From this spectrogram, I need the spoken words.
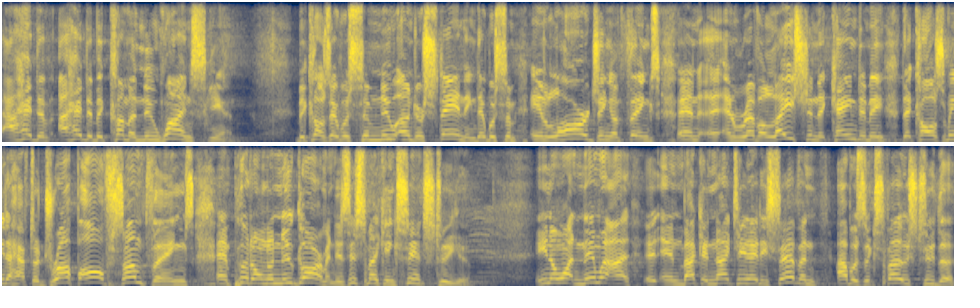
I had to I had to become a new wineskin because there was some new understanding. There was some enlarging of things and, and revelation that came to me that caused me to have to drop off some things and put on a new garment. Is this making sense to you? You know what? And then when I, and back in 1987, I was exposed to the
